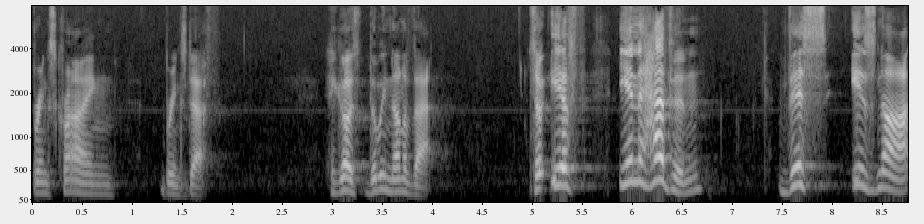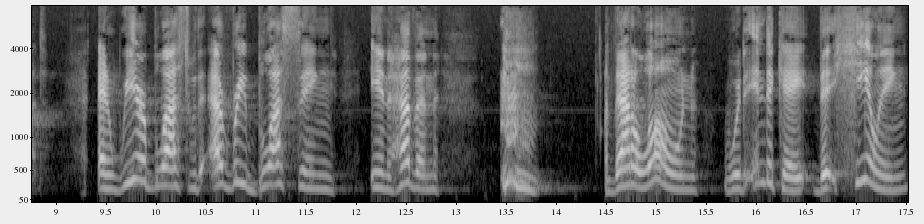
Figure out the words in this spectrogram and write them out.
brings crying, brings death. He goes, There'll be none of that. So if in heaven this is not, and we are blessed with every blessing in heaven, that alone would indicate that healing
